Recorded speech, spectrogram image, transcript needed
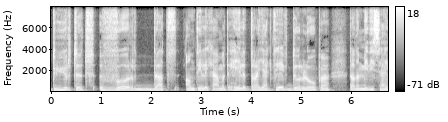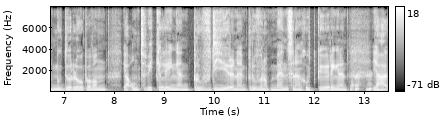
duurt het voordat antilichaam het hele traject heeft doorlopen, dat een medicijn moet doorlopen van ja, ontwikkeling en proefdieren en proeven op mensen en goedkeuringen. En, ja,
